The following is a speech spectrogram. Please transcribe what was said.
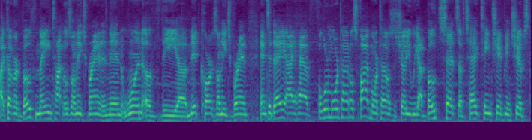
I covered both main titles on each brand and then one of the uh, mid cards on each brand. And today I have four more titles, five more titles to show you. We got both sets of Tag Team Championships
